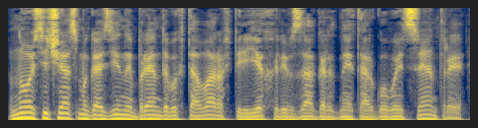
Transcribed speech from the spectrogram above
Но сейчас магазины брендовых товаров переехали в загородные торговые центры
